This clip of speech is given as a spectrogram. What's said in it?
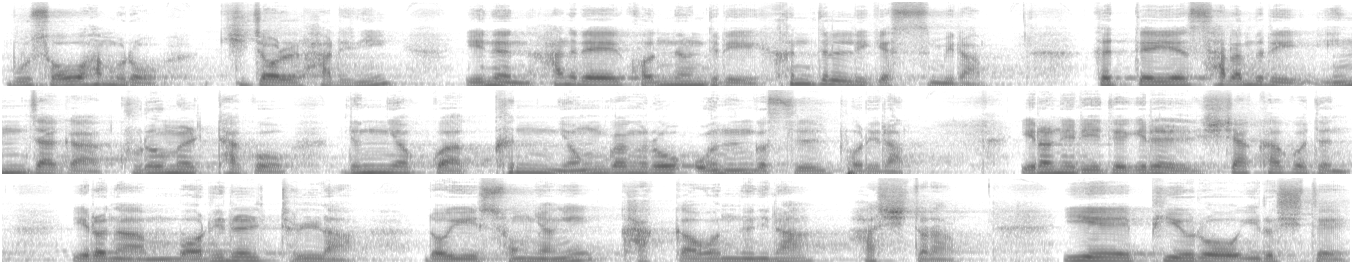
무서워함으로 기절하리니 이는 하늘의 권능들이 흔들리겠습니다 그때에 사람들이 인자가 구름을 타고 능력과 큰 영광으로 오는 것을 보리라. 이런 일이 되기를 시작하거든 일어나 머리를 들라 너희 속량이 가까웠느니라 하시더라. 이에 비유로 이르시되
